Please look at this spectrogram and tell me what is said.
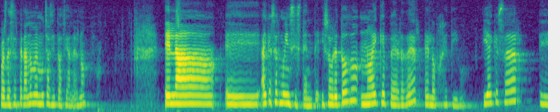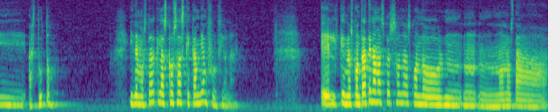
pues desesperándome en muchas situaciones, eh, hay que ser muy insistente y sobre todo no hay que perder el objetivo y hay que ser eh, astuto y demostrar que las cosas que cambian funcionan. El que nos contraten a más personas cuando no nos da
